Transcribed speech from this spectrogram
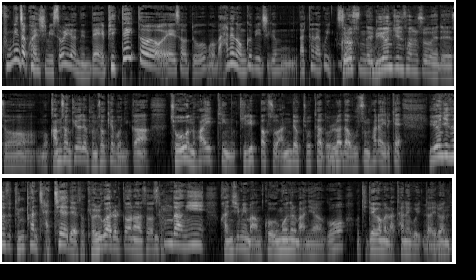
국민적 관심이 쏠렸는데 빅데이터에서도 뭐 많은 언급이 지금 나타나고 있죠. 그렇습니다. 류현진 선수에 대해서 뭐 감성 키워드를 분석해 보니까 좋은 화이팅, 뭐 기립박수, 완벽 좋다, 놀라다, 음. 우승 활약 이렇게 류현진 선수 등판 자체에 대해서 결과를 떠나서 네. 상당히 관심이 많고 응원을 많이 하고 기대감을 나타내고 있다. 이런 음.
